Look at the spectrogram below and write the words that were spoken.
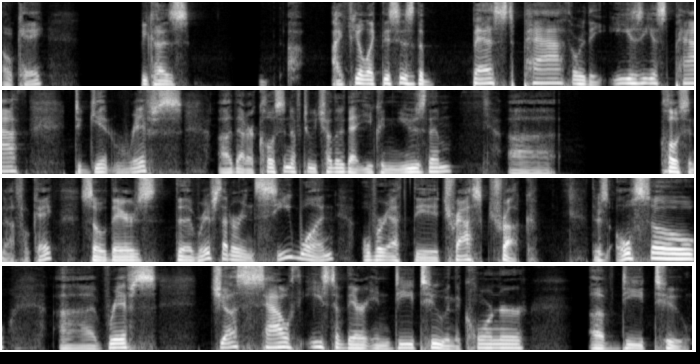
okay? Because i feel like this is the best path or the easiest path to get rifts uh, that are close enough to each other that you can use them uh, close enough. Okay, so there's the rifts that are in C1 over at the Trask truck. There's also uh, rifts just southeast of there in D2 in the corner of D2.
